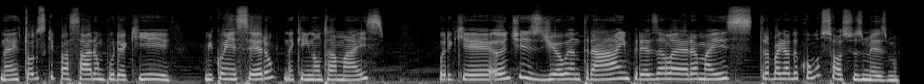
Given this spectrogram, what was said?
né? Todos que passaram por aqui me conheceram, né? Quem não tá mais. Porque antes de eu entrar, a empresa ela era mais trabalhada como sócios mesmo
